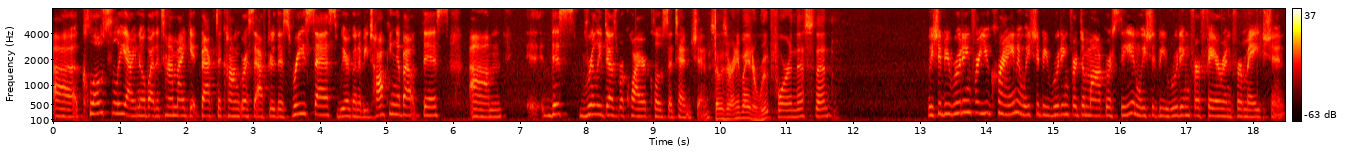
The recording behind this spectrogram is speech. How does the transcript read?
Uh, closely. I know by the time I get back to Congress after this recess, we are going to be talking about this. Um, this really does require close attention. So, is there anybody to root for in this then? We should be rooting for Ukraine and we should be rooting for democracy and we should be rooting for fair information.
